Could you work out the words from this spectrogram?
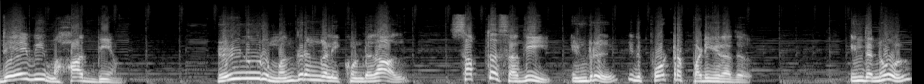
தேவி மகாத்மியம். எழுநூறு மந்திரங்களை கொண்டதால் சப்த சதி என்று இது போற்றப்படுகிறது. இந்த நூல்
